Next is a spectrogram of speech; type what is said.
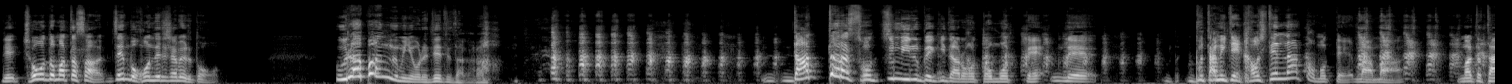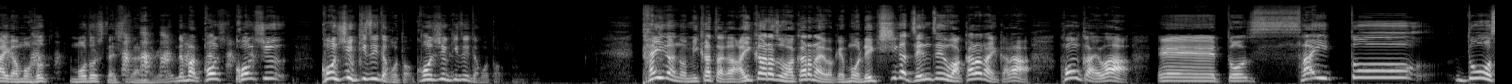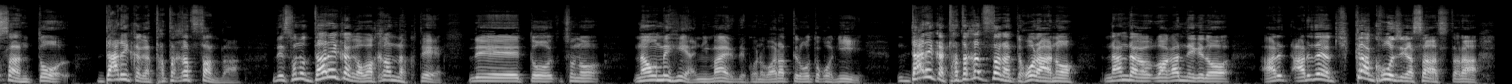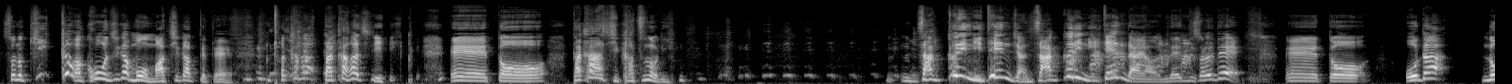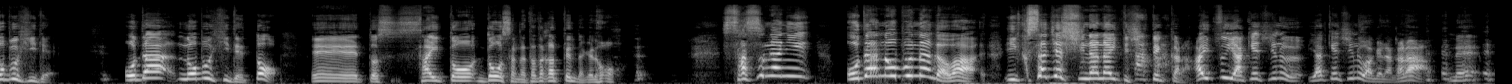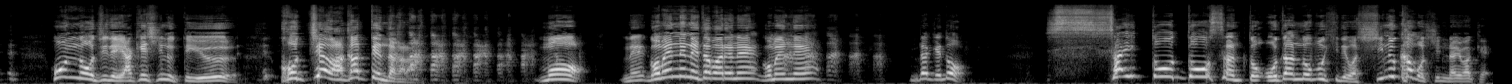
で、ちょうどまたさ、全部本音で喋ると、裏番組に俺出てたから。だったらそっち見るべきだろうと思って。で、豚みてえ顔してんなと思って、まあまあ、またタイが戻、戻したりしてたんだけど。で、まあ今、今週、今週気づいたこと。今週気づいたこと。大河の見方が相変わらずわからないわけ。もう歴史が全然わからないから、今回は、えー、っと、斎藤道さんと誰かが戦ってたんだ。で、その誰かがわかんなくて、で、えー、っと、その、ナオメヒアに前でこの笑ってる男に、誰か戦ってたなって、ほらあの、なんだかわかんねえけど、あれ、あれだよ、吉川浩司がさ、つったら、その吉川浩司がもう間違ってて、高、高橋、えーっと、高橋克則。ざっくり似てんじゃん。ざっくり似てんだよ。で、それで、えーっと、小田信秀。小田信秀と、えーっと、斎藤道さんが戦ってんだけど、さすがに、織田信長は、戦じゃ死なないって知ってっから。あいつ焼け死ぬ、焼け死ぬわけだから、ね。本能寺で焼け死ぬっていう、こっちは分かってんだから。もう、ね。ごめんね、ネタバレね。ごめんね。だけど、斎藤道さんと織田信秀は死ぬかもしんないわけ。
